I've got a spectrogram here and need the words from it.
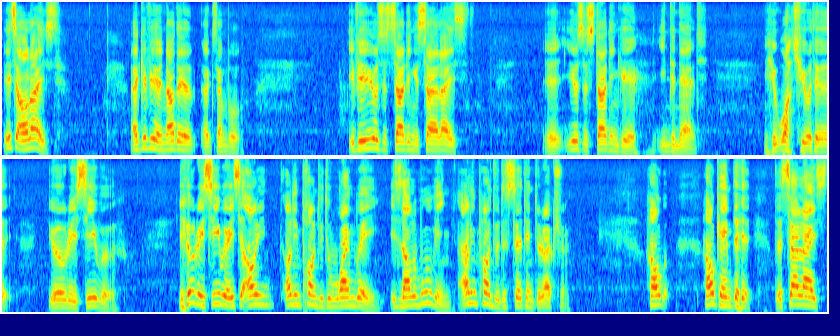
It's all lies. I'll give you another example. If you use Starlink satellites, uh, use Starlink uh, internet, you watch your, uh, your receiver. Your receiver is only, only pointed to one way. It's not moving, only pointed to a certain direction. How, how can the, the satellites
